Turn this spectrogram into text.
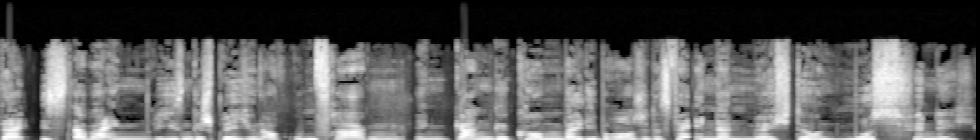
Da ist aber ein Riesengespräch und auch Umfragen in Gang gekommen, weil die Branche das verändern möchte und muss, finde ich.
